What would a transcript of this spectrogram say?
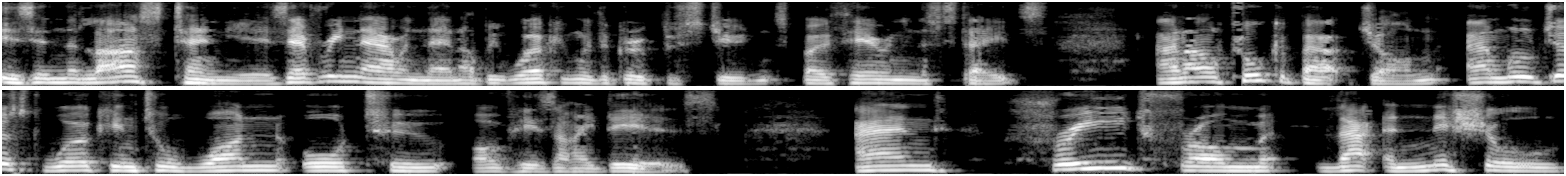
is in the last 10 years every now and then i'll be working with a group of students both here and in the states and i'll talk about john and we'll just work into one or two of his ideas and freed from that initial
